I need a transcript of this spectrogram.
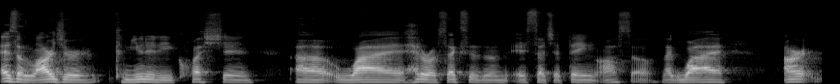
as a larger community, question uh, why heterosexism is such a thing, also. Like, why aren't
